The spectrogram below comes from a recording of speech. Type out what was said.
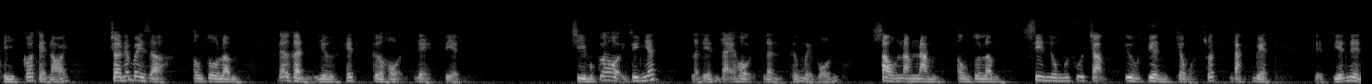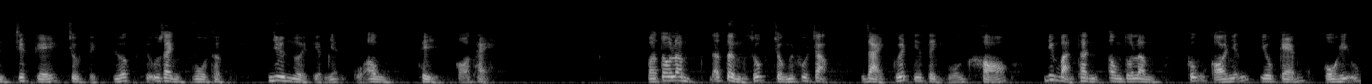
thì có thể nói cho đến bây giờ ông Tô Lâm đã gần như hết cơ hội để tiến. Chỉ một cơ hội duy nhất là đến đại hội lần thứ 14, sau 5 năm ông Tô Lâm xin ông Nguyễn Phú Trọng ưu tiên cho một suất đặc biệt để tiến lên chiếc ghế chủ tịch nước hữu danh vô thực như người tiềm nhận của ông thì có thể. Và Tô Lâm đã từng giúp cho Nguyễn Phú Trọng giải quyết những tình huống khó, nhưng bản thân ông Tô Lâm cũng có những yếu kém cố hữu.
